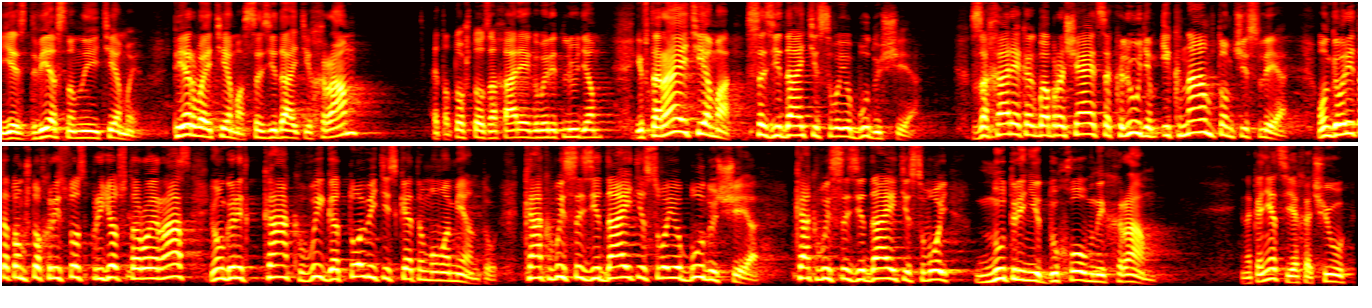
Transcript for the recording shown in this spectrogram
есть две основные темы. Первая тема – «Созидайте храм», это то, что Захария говорит людям. И вторая тема – «Созидайте свое будущее». Захария как бы обращается к людям и к нам в том числе – он говорит о том, что Христос придет второй раз, и он говорит, как вы готовитесь к этому моменту, как вы созидаете свое будущее, как вы созидаете свой внутренний духовный храм. И, наконец, я хочу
